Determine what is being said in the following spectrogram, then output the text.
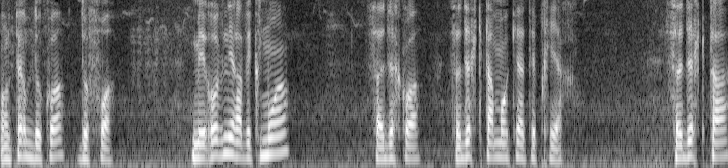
en termes de quoi? De foi. Mais revenir avec moins, ça veut dire quoi? Ça veut dire que tu as manqué à tes prières. Ça veut dire que tu n'as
